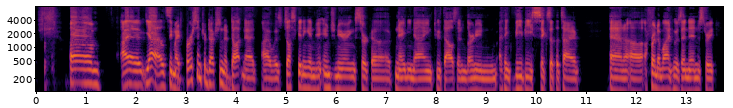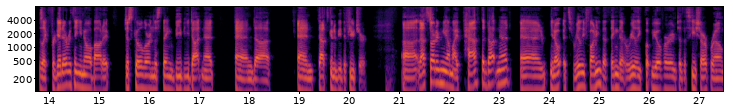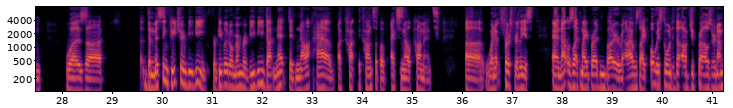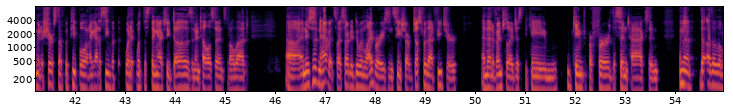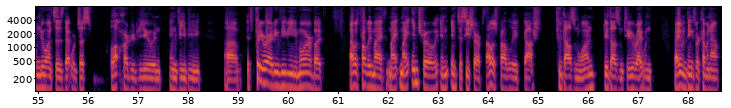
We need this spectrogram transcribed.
Um, I, yeah, let's see. My first introduction to .NET, I was just getting into engineering circa 99, 2000, learning, I think VB6 at the time. And uh, a friend of mine who was in the industry was like, forget everything you know about it. Just go learn this thing, VB.NET. And, uh, and that's going to be the future. Uh, that started me on my path to .NET. And, you know, it's really funny. The thing that really put me over into the C sharp realm was uh, the missing feature in VB. For people who don't remember, VB.NET did not have co- the concept of XML comments uh, when it first released. And that was like my bread and butter. I was like always going to the object browser and I'm going to share stuff with people and I got to see what what it, what this thing actually does and IntelliSense and all that. Uh, and it just didn't have it, so I started doing libraries in C sharp just for that feature. And then eventually, I just became came to prefer the syntax and and then the other little nuances that were just a lot harder to do in in VB. Uh, it's pretty rare I do VB anymore, but that was probably my my my intro in, into C sharp. That was probably gosh 2001, 2002, right when right when things were coming out.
